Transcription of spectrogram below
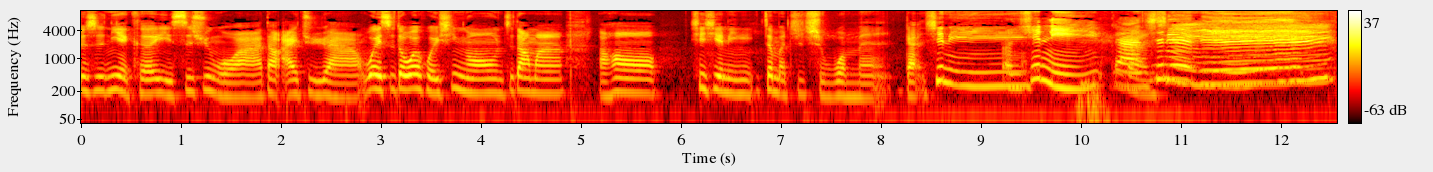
就是你也可以私信我啊，到 IG 啊，我也是都会回信哦，你知道吗？然后谢谢你这么支持我们，感谢你，感谢你，感谢你。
